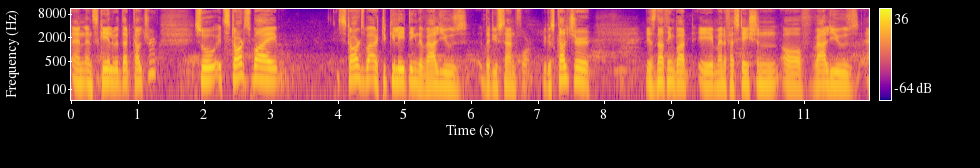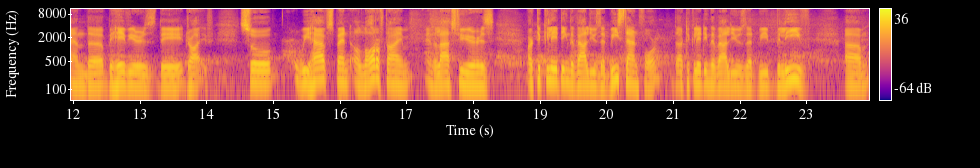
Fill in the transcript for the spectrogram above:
and, and scale with that culture. So it starts by starts by articulating the values that you stand for because culture is nothing but a manifestation of values and the behaviors they drive. So we have spent a lot of time in the last few years articulating the values that we stand for, articulating the values that we believe um,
